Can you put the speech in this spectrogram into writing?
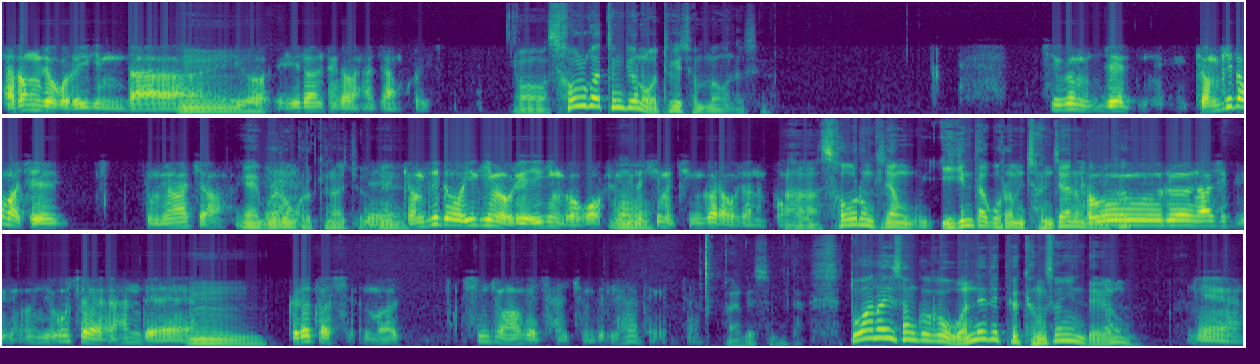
자동적으로 이긴다. 음. 이거 이런 생각을 하지 않고 있습니다. 어, 서울 같은 경우는 어떻게 전망을 하세요? 지금 이제 경기도가 제일 중요하죠. 예, 물론 네. 그렇긴 하죠. 네. 예. 경기도 이기면 우리가 이긴 거고 경기도 어. 치면 진 거라고 저는 보고. 아, 서울은 그냥 이긴다고 그러면 전제하는 겁니까? 서울은 아직 우세한데 음. 그래도 뭐 신중하게 잘 준비를 해야 되겠죠. 알겠습니다. 또 하나의 선거가 원내대표 경선인데요. 예.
